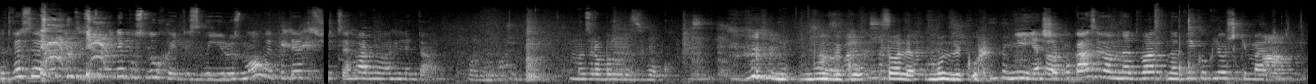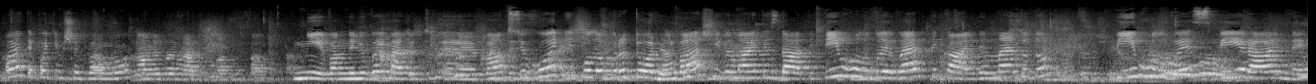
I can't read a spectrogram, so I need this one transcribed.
От ви сьогодні зі сторони послухайте свої розмови і подивитися, що це гарно виглядає. Ми зробимо без звуку. Музику. Соля, музику. Ні, я ще показую вам на два на дві коклюшки метод. Маєте потім ще два уроки. Нам можна стати. Ні, вам не любий метод. Е, Вам сьогодні по лабораторній вашій ви маєте здати пів голови вертикальним методом, пів голови спіральним.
